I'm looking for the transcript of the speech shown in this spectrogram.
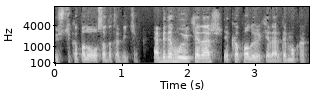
üstü kapalı olsa da tabii ki. Ya bir de bu ülkeler e, kapalı ülkeler, demokrat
